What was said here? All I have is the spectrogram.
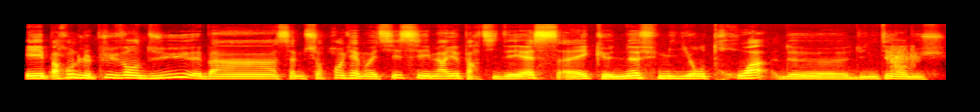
Et par contre, le plus vendu, eh ben, ça me surprend qu'à moitié, c'est Mario Party DS avec 9 millions 3 de- d'unités vendues.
